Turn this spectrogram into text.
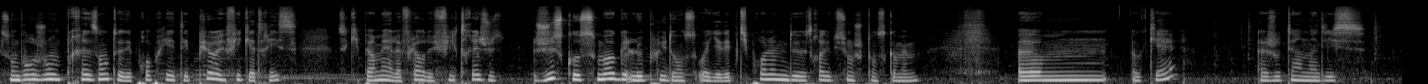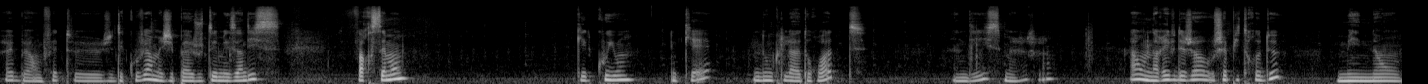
Son bourgeon présente des propriétés purificatrices, ce qui permet à la fleur de filtrer jusqu'au smog le plus dense. Ouais, il y a des petits problèmes de traduction, je pense quand même. Euh, ok. Ajouter un indice. Ouais, bah en fait, euh, j'ai découvert, mais j'ai pas ajouté mes indices. Forcément. Quel couillon. Ok. Donc là, à droite. Indice, machin. Ah, on arrive déjà au chapitre 2 Mais non,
